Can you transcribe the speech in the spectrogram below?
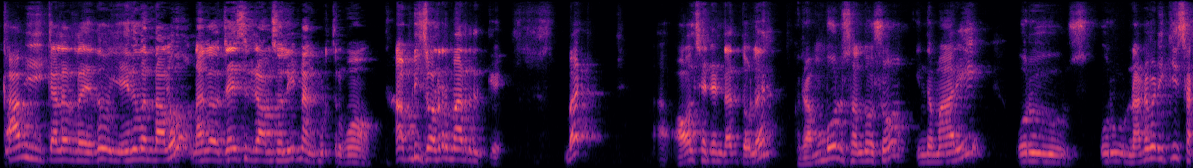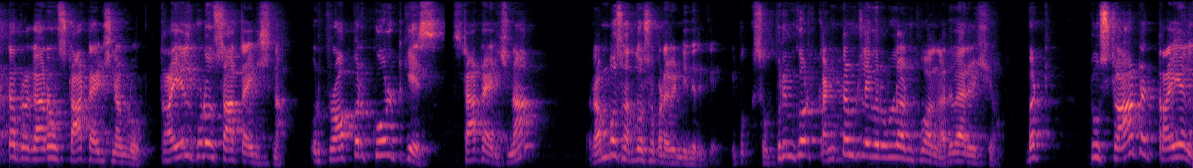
காவி கலர்ல எது எது வந்தாலும் நாங்க ஜெய் ஸ்ரீராம் சொல்லிட்டு நாங்க கொடுத்துருவோம். அப்படி சொல்ற மாதிரி இருக்கு. பட் ஆல் செட் அண்ட் ரொம்ப ஒரு சந்தோஷம். இந்த மாதிரி ஒரு ஒரு நடவடிக்கை சட்ட பிரகாரம் ஸ்டார்ட் ஆயிடுச்சுன்னா ட்ரையல் கூட ஸ்டார்ட் ஆயிடுச்சுன்னா ஒரு ப்ராப்பர் கோர்ட் கேஸ் ஸ்டார்ட் ஆயிடுச்சுன்னா ரொம்ப சந்தோஷப்பட வேண்டியது இருக்கு. இப்போ சுப்ரீம் கோர்ட் கண்டெம்ட்ல இவர் உள்ள அனுப்புவாங்க அது வேற விஷயம். But to start a trial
